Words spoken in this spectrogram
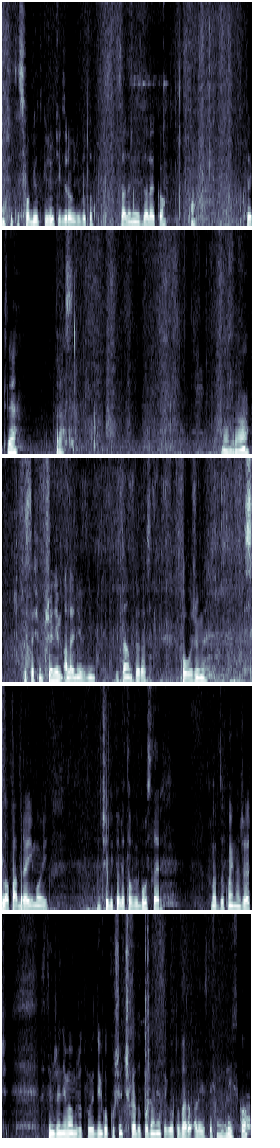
Muszę to słabiutki rzucik zrobić, bo to wcale nie jest daleko. O, pyknie. Raz. Dobra. Jesteśmy przy nim, ale nie w nim. I tam teraz położymy slopa Braymoj, czyli peletowy booster. Bardzo fajna rzecz. Z tym, że nie mam już odpowiedniego koszyczka do podania tego towaru, ale jesteśmy blisko,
